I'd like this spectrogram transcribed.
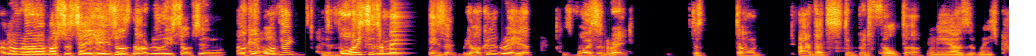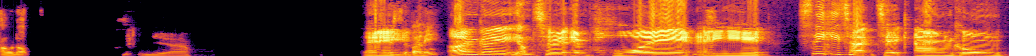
I don't really have much to say. Hazel's not really something. Okay, one thing. His voice is amazing. We all can agree that his voice is great. Just don't add that stupid filter when he has it when he's powered up. Yeah. Hey, Mr. Bunny. I'm going Yep. to employ a sneaky tactic and call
